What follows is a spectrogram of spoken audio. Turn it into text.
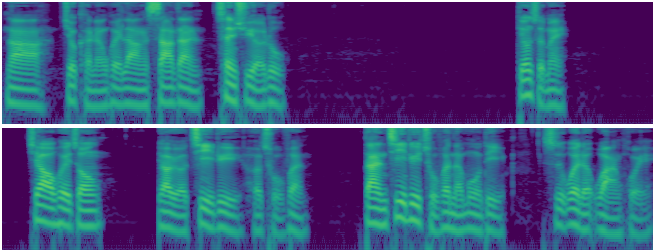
那就可能会让撒旦趁虚而入。弟兄姊妹。教会中要有纪律和处分，但纪律处分的目的是为了挽回，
